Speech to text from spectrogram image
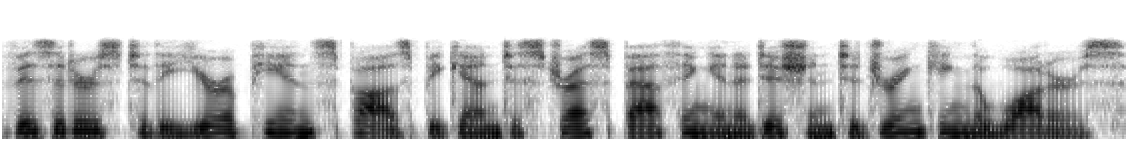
Visitors to the European spas began to stress bathing in addition to drinking the waters.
